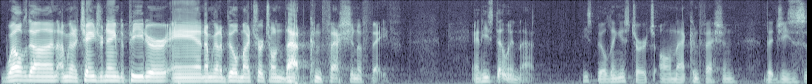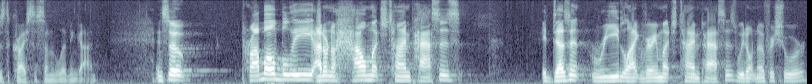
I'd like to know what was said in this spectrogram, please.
Well done. I'm going to change your name to Peter, and I'm going to build my church on that confession of faith. And he's doing that. He's building his church on that confession that Jesus is the Christ, the Son of the living God. And so, probably, I don't know how much time passes. It doesn't read like very much time passes. We don't know for sure.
